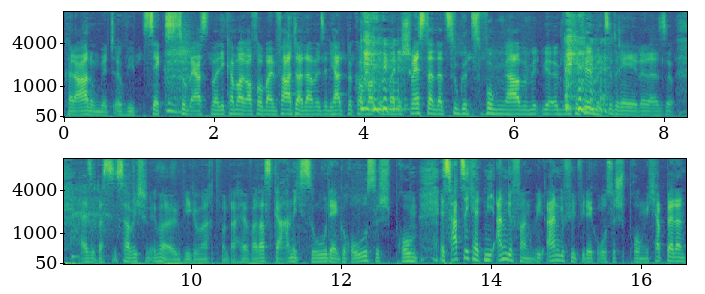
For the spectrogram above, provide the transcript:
keine Ahnung, mit irgendwie sechs zum ersten Mal die Kamera von meinem Vater damals in die Hand bekommen habe und meine Schwestern dazu gezwungen habe, mit mir irgendwelche Filme zu drehen oder so. Also das, das habe ich schon immer irgendwie gemacht. Von daher war das gar nicht so der große Sprung. Es hat sich halt nie angefangen, wie, angefühlt wie der große Sprung. Ich habe ja dann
